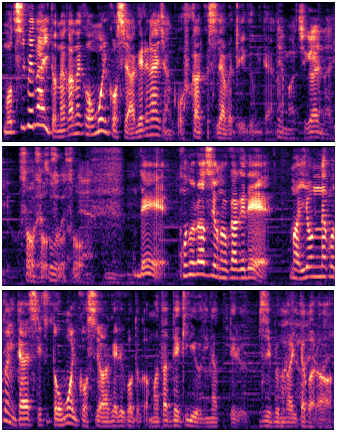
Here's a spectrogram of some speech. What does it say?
モチベないとなかなか重い腰上げれないじゃんこう深く調べていくみたいな。間違いないよ。そうそうそうそう。ね。うんうん。でこのラジオのおかげで、まあ、いろんなことに対してちょっと重い腰を上げることがまたできるようになってる自分がいたから、はいはい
